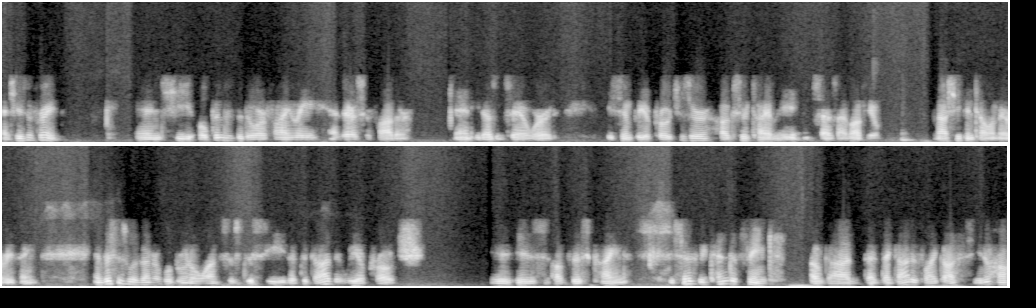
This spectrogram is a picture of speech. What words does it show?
and she's afraid. And she opens the door finally and there's her father and he doesn't say a word. He simply approaches her, hugs her tightly and says, I love you. Now she can tell him everything. And this is what Venerable Bruno wants us to see, that the God that we approach is of this kind. He says we tend to think of God, that, that God is like us. You know how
